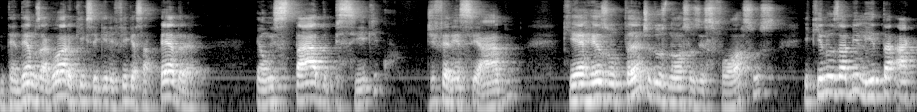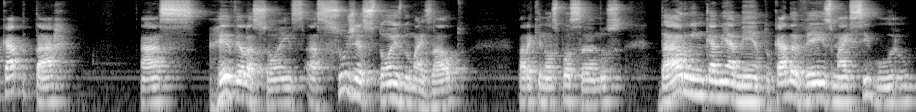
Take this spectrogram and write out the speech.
Entendemos agora o que significa essa pedra? É um estado psíquico diferenciado que é resultante dos nossos esforços e que nos habilita a captar as revelações, as sugestões do mais alto, para que nós possamos dar um encaminhamento cada vez mais seguro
